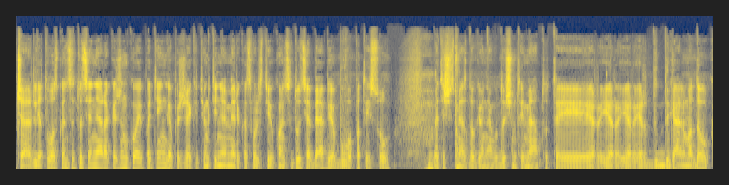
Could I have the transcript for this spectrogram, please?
čia Lietuvos konstitucija nėra kažin ko ypatinga. Pažiūrėkit, Junktinio Amerikos valstybių konstitucija be abejo buvo pataisų, bet iš esmės daugiau negu 200 metų. Tai ir, ir, ir, ir galima daug,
